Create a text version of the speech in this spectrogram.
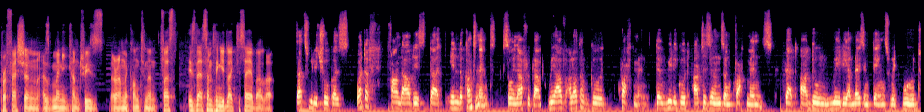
profession as many countries around the continent. First, is there something you'd like to say about that? That's really true because what I've found out is that in the continent, so in Africa, we have a lot of good craftsmen. They're really good artisans and craftsmen that are doing really amazing things with wood.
